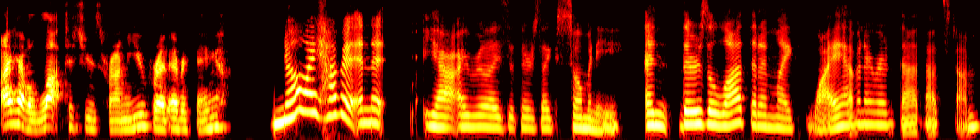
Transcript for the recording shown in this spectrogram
I have a lot to choose from. You've read everything. No, I haven't. And it, yeah, I realize that there's like so many. And there's a lot that I'm like, why haven't I read that? That's dumb.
